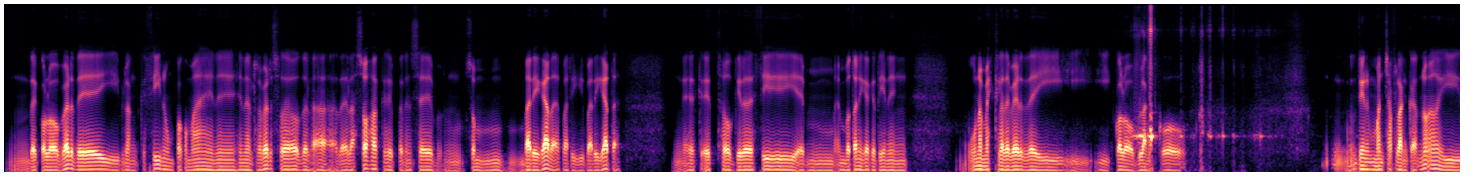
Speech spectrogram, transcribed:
de color verde y blanquecino, un poco más en el, reverso de, las hojas, que pueden ser, son variegadas. Esto quiere decir en botánica que tienen una mezcla de verde y, color blanco. Tienen manchas blancas, ¿no? Y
